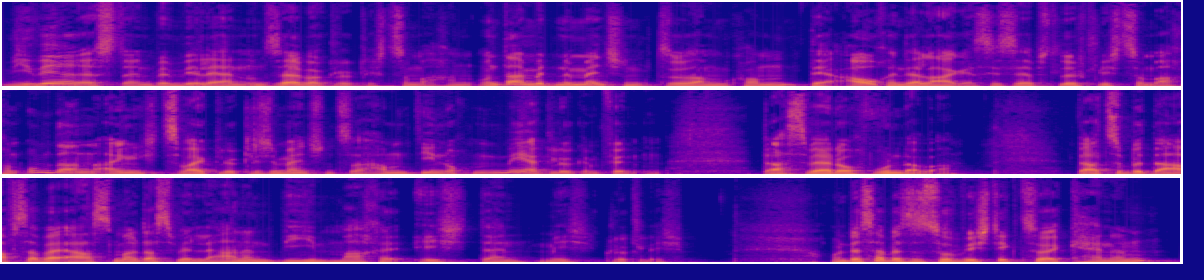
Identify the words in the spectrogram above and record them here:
Wie wäre es denn, wenn wir lernen, uns selber glücklich zu machen und dann mit einem Menschen zusammenkommen, der auch in der Lage ist, sich selbst glücklich zu machen, um dann eigentlich zwei glückliche Menschen zu haben, die noch mehr Glück empfinden? Das wäre doch wunderbar. Dazu bedarf es aber erstmal, dass wir lernen, wie mache ich denn mich glücklich? Und deshalb ist es so wichtig zu erkennen,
